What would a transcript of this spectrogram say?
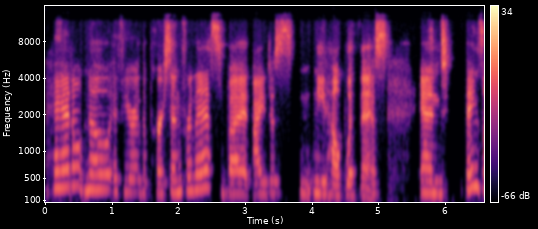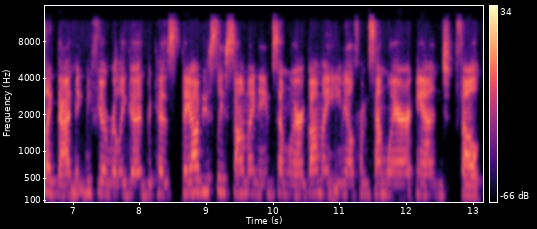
Hey, I don't know if you're the person for this, but I just need help with this. And things like that make me feel really good because they obviously saw my name somewhere, got my email from somewhere, and felt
